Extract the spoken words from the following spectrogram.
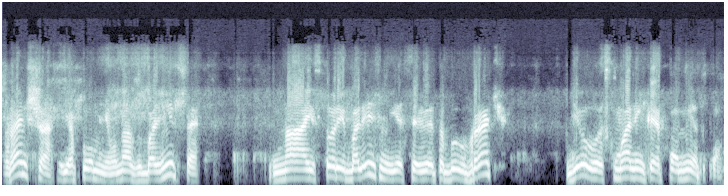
раньше, я помню, у нас в больнице на истории болезни, если это был врач, делалась маленькая пометка.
